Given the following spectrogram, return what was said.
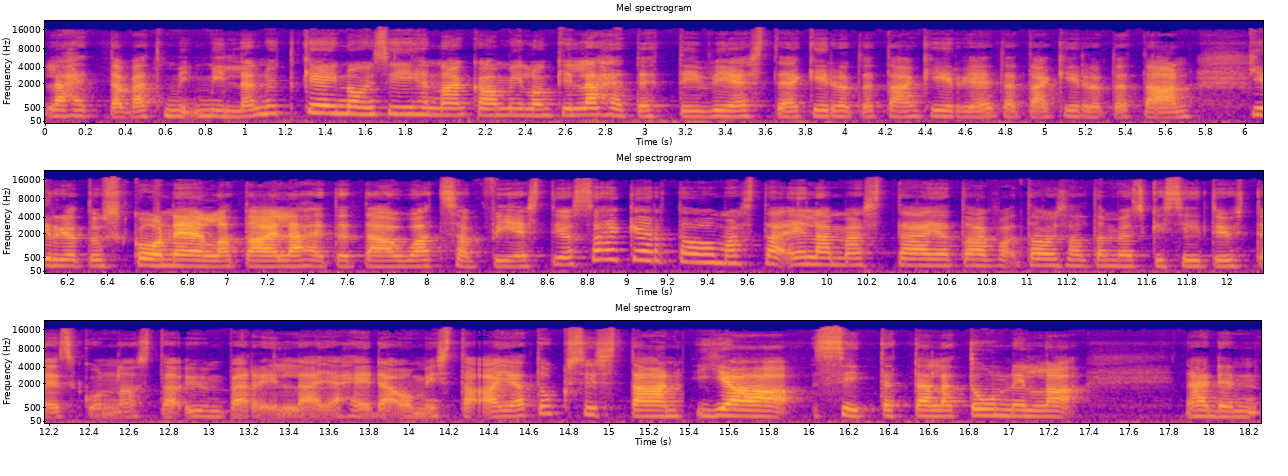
lähettävät, millä nyt keinoin siihen aikaan milloinkin lähetettiin viestejä, kirjoitetaan kirjeitä tai kirjoitetaan kirjoituskoneella tai lähetetään lähetetään WhatsApp-viesti, jossa he kertoo omasta elämästään ja toisaalta myöskin siitä yhteiskunnasta ympärillä ja heidän omista ajatuksistaan. Ja sitten tällä tunnilla näiden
